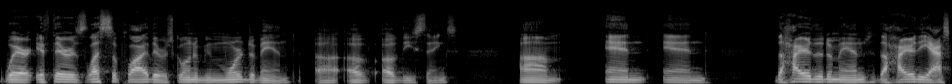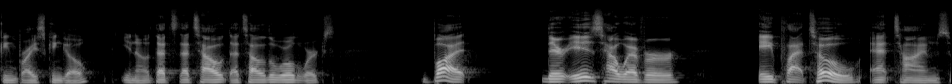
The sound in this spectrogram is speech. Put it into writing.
where if there is less supply, there is going to be more demand uh, of of these things, um, and and the higher the demand, the higher the asking price can go. You know, that's that's how that's how the world works. But there is, however, a plateau at times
